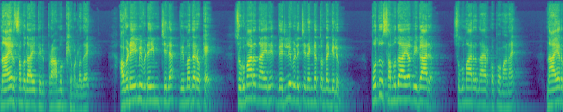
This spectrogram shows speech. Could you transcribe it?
നായർ സമുദായത്തിൽ പ്രാമുഖ്യമുള്ളത്. അവിടെയും ഇവിടെയും ചില വിമതരൊക്കെ സുകുമാരൻ നായരെ വെല്ലുവിളിച്ച് രംഗത്തുണ്ടെങ്കിലും പൊതു സമുദായ വികാരം സുകുമാരൻ നായർക്കൊപ്പമാണ്. നായർ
